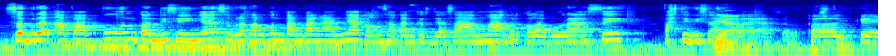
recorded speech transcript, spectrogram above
seberat apa pun kondisinya seberat apa pun tantangannya kalau misalkan kerjasama berkolaborasi pasti bisa ya, Iya, pak ya pasti. oke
